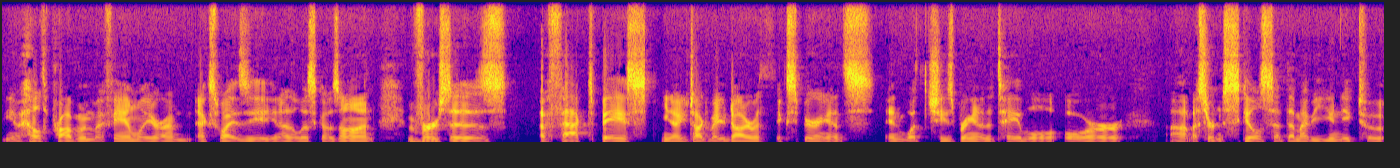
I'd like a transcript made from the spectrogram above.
you know, health problem in my family, or I'm XYZ, you know, the list goes on, versus a fact based, you know, you talked about your daughter with experience and what she's bringing to the table, or um, a certain skill set that might be unique to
